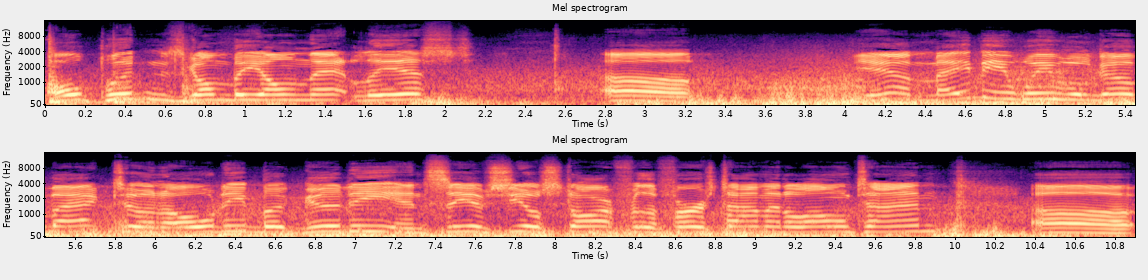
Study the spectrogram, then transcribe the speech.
Old Puddin's gonna be on that list. Uh, yeah, maybe we will go back to an oldie but goodie and see if she'll start for the first time in a long time. Uh,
